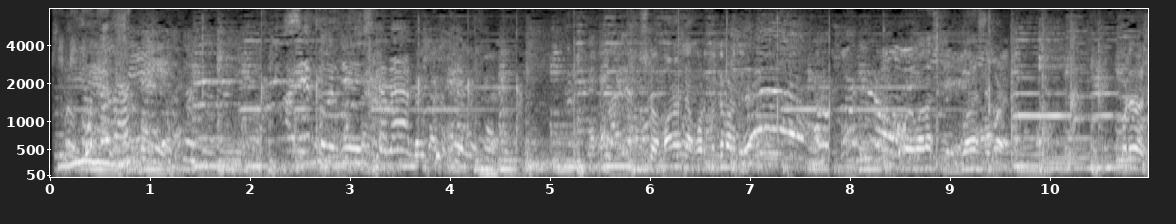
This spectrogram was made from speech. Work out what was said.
君の名は？ちょっとマナさんこれってもらっていいですか。これ私私これ。これ。これだし。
